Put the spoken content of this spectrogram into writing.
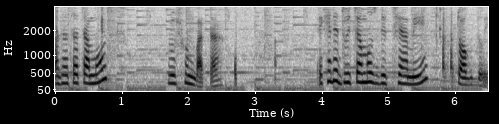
আধা চা চামচ রসুন বাটা। এখানে দুই চামচ দিচ্ছি আমি টক দই।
